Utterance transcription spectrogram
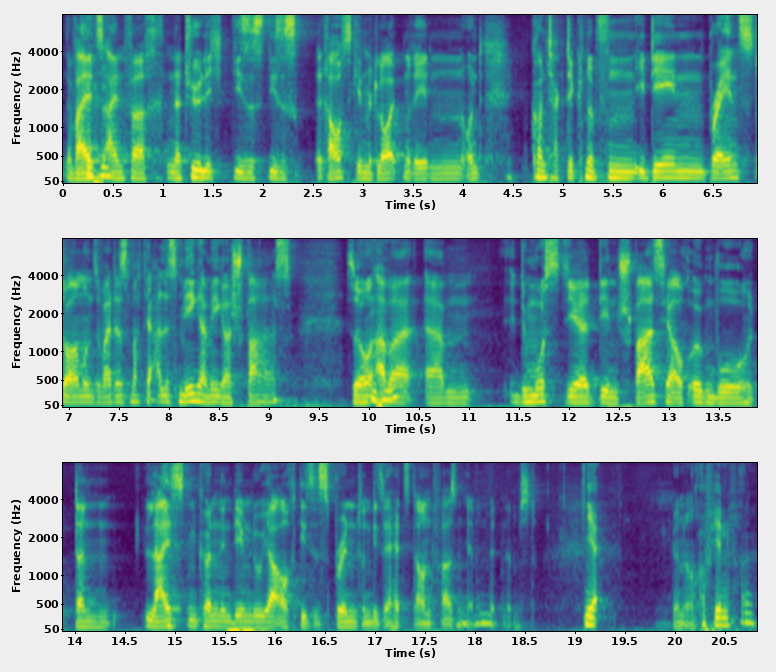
weil es mhm. einfach natürlich dieses, dieses Rausgehen mit Leuten reden und Kontakte knüpfen, Ideen, Brainstorm und so weiter, das macht ja alles mega, mega Spaß. So, mhm. aber ähm, du musst dir den Spaß ja auch irgendwo dann leisten können, indem du ja auch diese Sprint und diese Heads-Down-Phasen ja dann mitnimmst. Ja. Genau. Auf jeden Fall.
